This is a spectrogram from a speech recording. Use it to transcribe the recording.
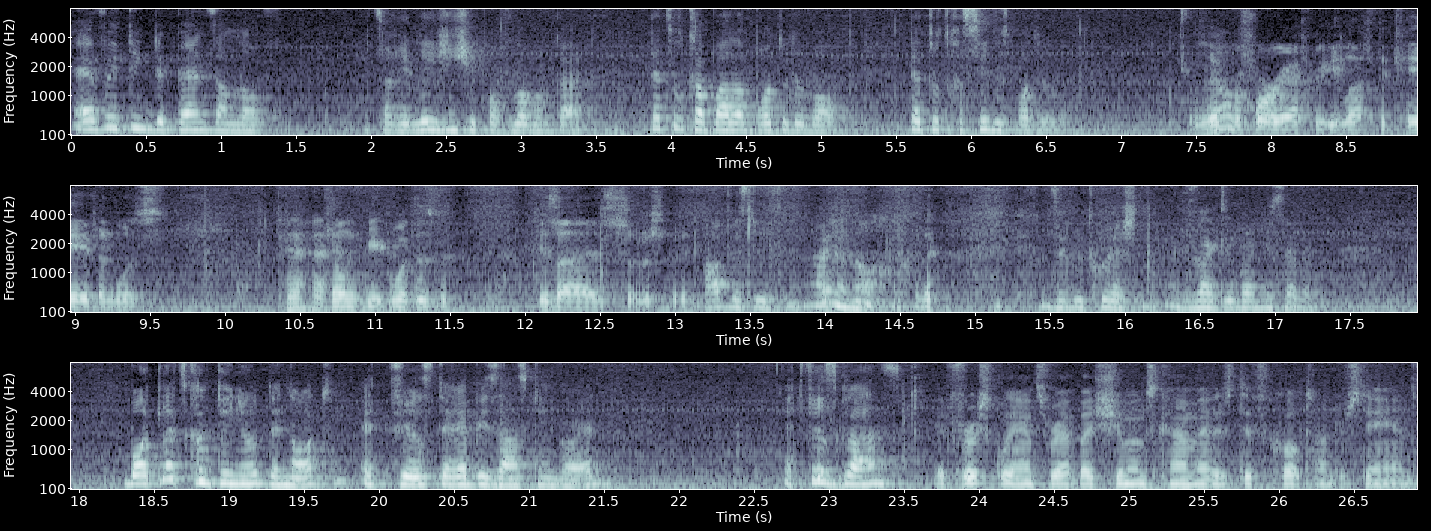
everything depends on love. It's a relationship of love of God. That's what Kabbalah brought to the world. That's what Hasidus brought to the world. Was that No. before or after he left the cave and was killing people with his his eyes, so to speak? Obviously, I don't know. It's a good question. Exactly when you said it. But let's continue the note. At first, the Rebbe is asking, go ahead. At first glance, At first glance, Rabbi Shimon's comment is difficult to understand.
